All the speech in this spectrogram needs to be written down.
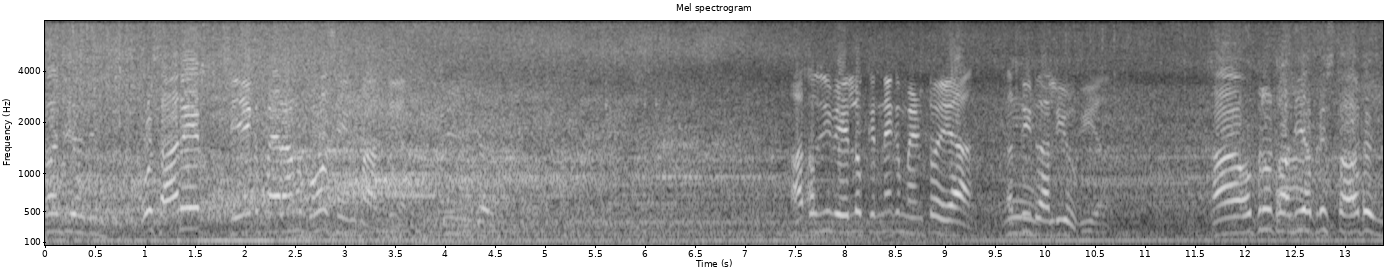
ਹਾਂਜੀ ਹਾਂਜੀ। ਉਹ ਸਾਰੇ ਸੇਕ ਪੈਰਾਂ ਨੂੰ ਬਹੁਤ ਸੇਕ ਮਾਰਦੇ ਆ। ਠੀਕ ਹੈ ਆ ਤੁਸੀਂ ਵੇਖ ਲਓ ਕਿੰਨੇ ਕੁ ਮਿੰਟ ਹੋਏ ਆ ਅੱਧੀ ਟਰਾਲੀ ਹੋ ਗਈ ਆ। ਹਾਂ ਉਧਰੋਂ ਟਰਾਲੀ ਆਪਣੀ ਸਟਾਰਟ ਹੋ ਗਈ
